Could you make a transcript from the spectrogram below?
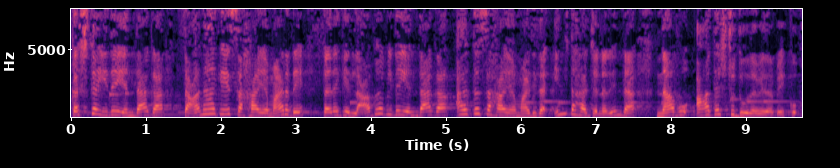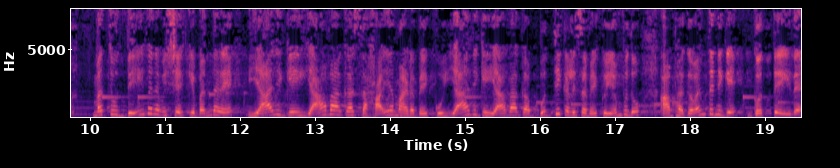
ಕಷ್ಟ ಇದೆ ಎಂದಾಗ ತಾನಾಗೇ ಸಹಾಯ ಮಾಡದೆ ತನಗೆ ಲಾಭವಿದೆ ಎಂದಾಗ ಅರ್ಧ ಸಹಾಯ ಮಾಡಿದ ಇಂತಹ ಜನರಿಂದ ನಾವು ಆದಷ್ಟು ದೂರವಿರಬೇಕು. ಮತ್ತು ದೇವರ ವಿಷಯಕ್ಕೆ ಬಂದರೆ ಯಾರಿಗೆ ಯಾವಾಗ ಸಹಾಯ ಮಾಡಬೇಕು, ಯಾರಿಗೆ ಯಾವಾಗ ಬುದ್ಧಿ ಕಲಿಸಬೇಕು ಎಂಬುದು ಆ ಭಗವಂತನಿಗೆ ಗೊತ್ತೇ ಇದೆ.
